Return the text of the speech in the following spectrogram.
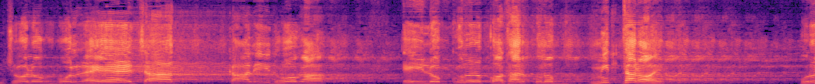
جو لوگ بول رہے ہیں، چاند کال عید ہوگا এই লোকগুলোর কথার কোনো মিথ্যা নয় পুরো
